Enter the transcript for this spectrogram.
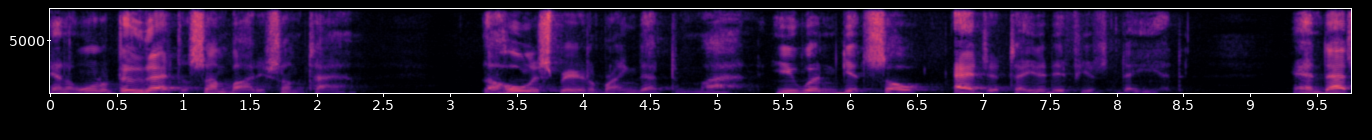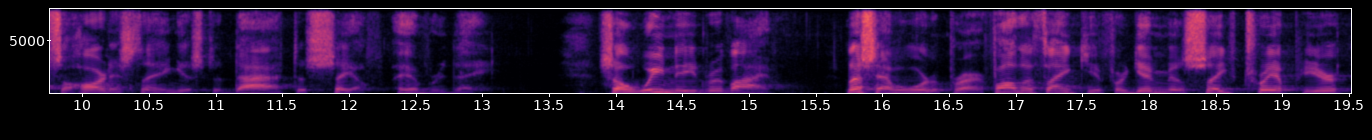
and I want to do that to somebody sometime, the Holy Spirit will bring that to mind. You wouldn't get so agitated if you're dead. And that's the hardest thing is to die to self every day. So we need revival. Let's have a word of prayer. Father, thank you for giving me a safe trip here.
